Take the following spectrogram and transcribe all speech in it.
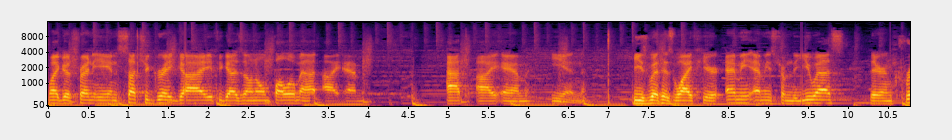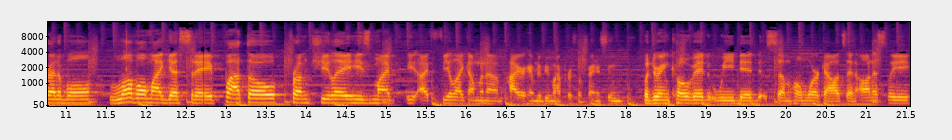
my good friend Ian. Such a great guy. If you guys don't know him, follow him at I am at I am Ian. He's with his wife here, Emmy. Emmy's from the U.S. They're incredible. Love all my guests today. Pato from Chile. He's my. I feel like I'm gonna hire him to be my personal trainer soon. But during COVID, we did some home workouts, and honestly,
